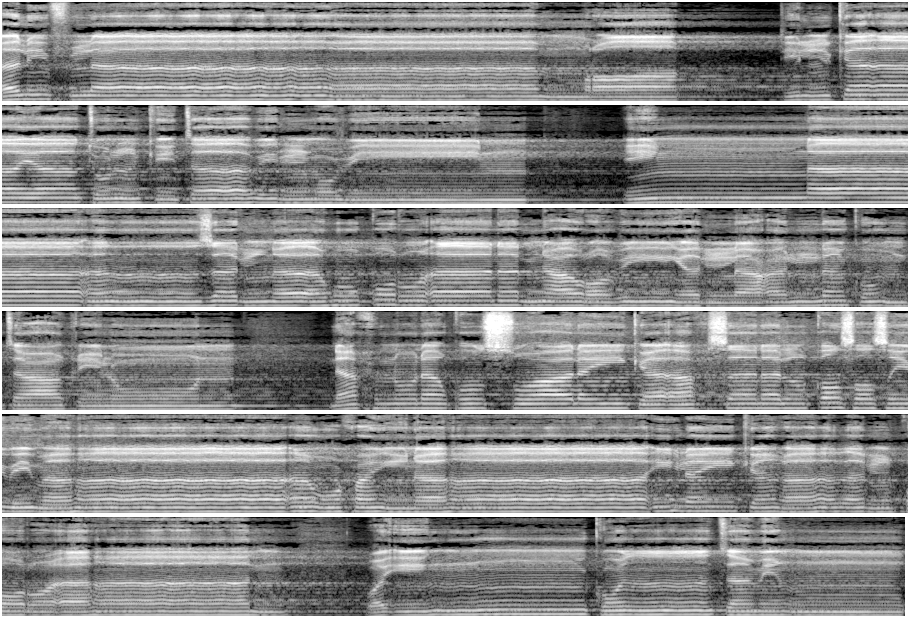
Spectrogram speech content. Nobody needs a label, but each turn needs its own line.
ألف لام را. تلك آيات الكتاب المبين. إنا أنزلناه قرآنا عربيا لعلكم تعقلون. نحن نقص عليك أحسن القصص بما أوحينا إليك هذا القرآن وإن كنت من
